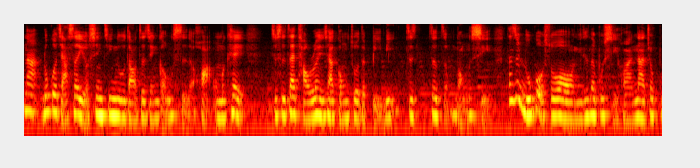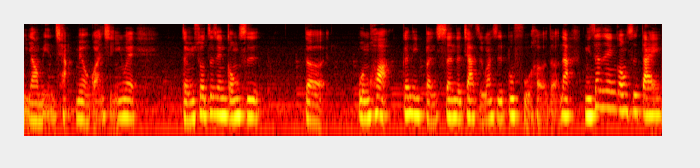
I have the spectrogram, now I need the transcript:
那如果假设有幸进入到这间公司的话，我们可以就是再讨论一下工作的比例这这种东西。但是如果说哦你真的不喜欢，那就不要勉强，没有关系，因为等于说这间公司的文化跟你本身的价值观是不符合的。那你在这间公司待。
